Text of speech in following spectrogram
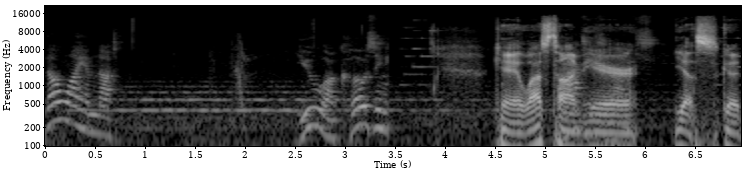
Though I am not... You are closing... Okay, last time here. nice. Yes, good.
